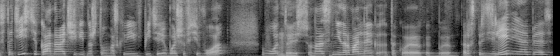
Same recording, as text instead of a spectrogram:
статистика, она очевидна, что в Москве и в Питере больше всего. Вот, угу. то есть у нас ненормальное такое как бы распределение опять,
